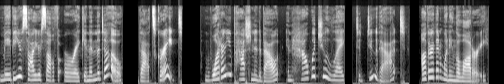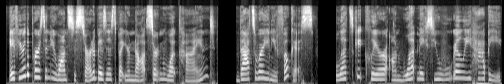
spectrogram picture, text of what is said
Maybe you saw yourself raking in the dough. That's great. What are you passionate about, and how would you like to do that other than winning the lottery? If you're the person who wants to start a business but you're not certain what kind, that's where you need to focus. Let's get clear on what makes you really happy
